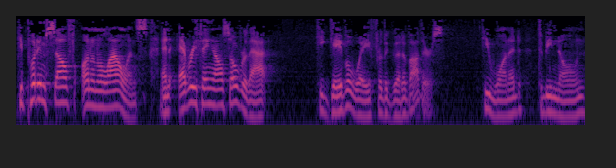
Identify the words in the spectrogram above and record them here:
He put himself on an allowance, and everything else over that, he gave away for the good of others. He wanted to be known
